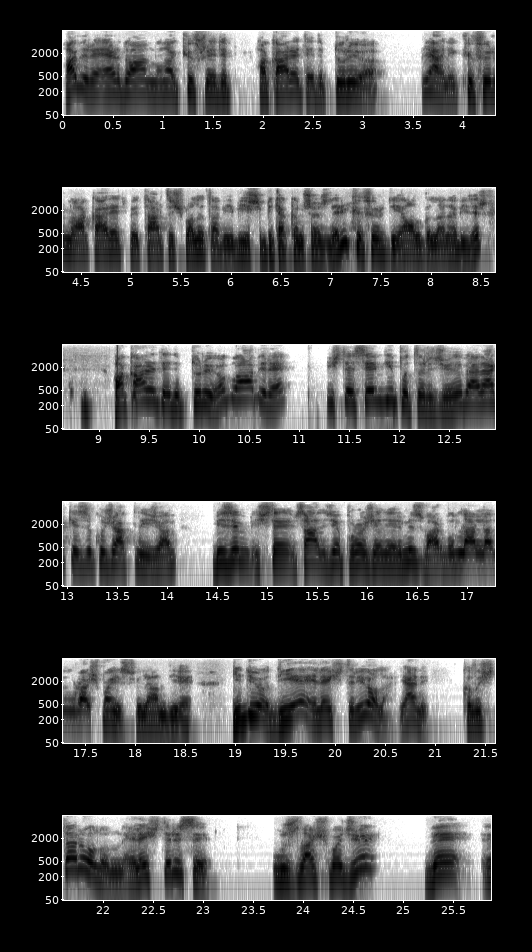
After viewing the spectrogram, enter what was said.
Habire Erdoğan buna küfredip, hakaret edip duruyor. Yani küfür mü hakaret mi tartışmalı tabii bir, bir takım sözleri küfür diye algılanabilir. Hakaret edip duruyor. Bu habire işte sevgi pıtırcığı ben herkesi kucaklayacağım. Bizim işte sadece projelerimiz var bunlarla uğraşmayız filan diye gidiyor diye eleştiriyorlar. Yani Kılıçdaroğlu'nun eleştirisi uzlaşmacı ve e,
